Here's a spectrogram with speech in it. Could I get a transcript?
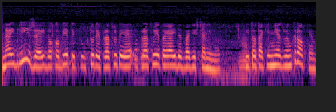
Najbliżej do kobiety, któ- której pracuję, pracuję, to ja idę 20 minut. I to takim niezłym krokiem.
